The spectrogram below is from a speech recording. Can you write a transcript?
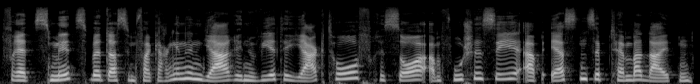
Fred Smits wird das im vergangenen Jahr renovierte Jagdhof Ressort am Fuschelsee ab 1. September leiten.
